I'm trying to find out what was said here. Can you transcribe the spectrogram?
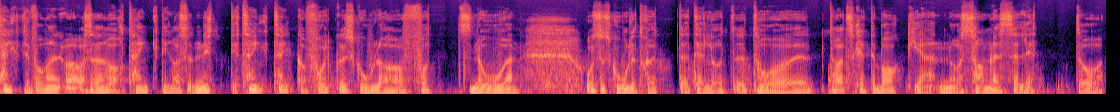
Tenk deg for en, altså en rar tenkning, altså nyttig. Tenk, tenk hva folkehøyskoler har fått noen, også skoletrøtte, til å ta, ta et skritt tilbake igjen og samle seg litt. og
